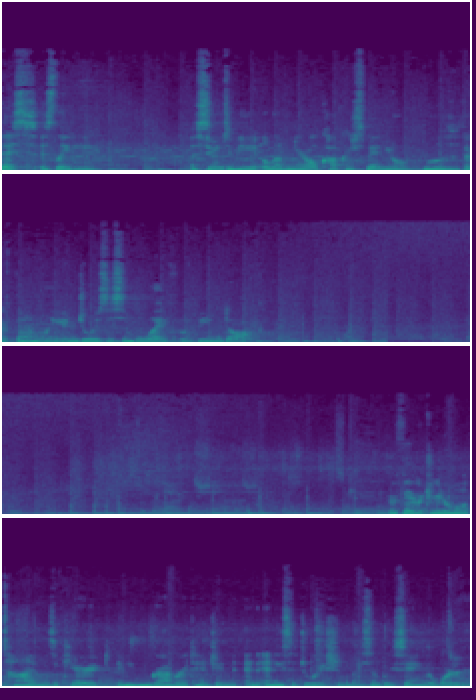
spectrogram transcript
This is Lady, a soon to be 11 year old Cocker Spaniel who lives with her family and enjoys the simple life of being a dog. Her favorite treat of all time is a carrot, and you can grab her attention in any situation by simply saying the word.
